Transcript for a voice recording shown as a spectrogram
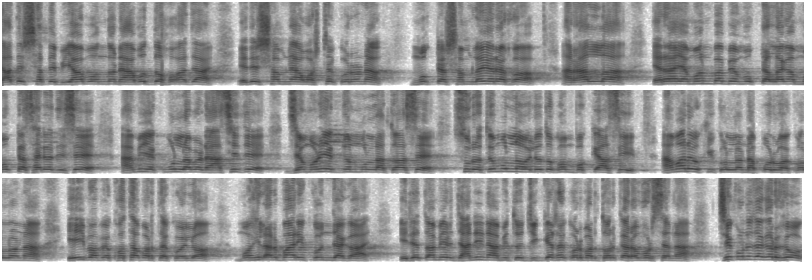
যাদের সাথে বিয়া বন্ধনে আবদ্ধ হওয়া যায়, এদের সামনে আওয়াজটা করো না, মুখটা সামলাইয়া রাখো। আর আল্লাহ, এরা এমনভাবে মুখটা লাগা মুখটা ছাড়িয়ে দিছে। আমি এক মোল্লা বেটা আছি যে, যেমনই একজন মোল্লা তো আছে, সুরতে মোল্লা হইলে তো কমপক্ষে আছি। আমারও কি করল না পড়ুয়া করল না? এইভাবে কথাবার্তা কইল, মহিলার বাড়ি কোন জায়গায়? এটা তো আমি জানি না, আমি তো জিজ্ঞাসা করবার দরকার পড়ছে না। যে কোনো জায়গার হোক,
